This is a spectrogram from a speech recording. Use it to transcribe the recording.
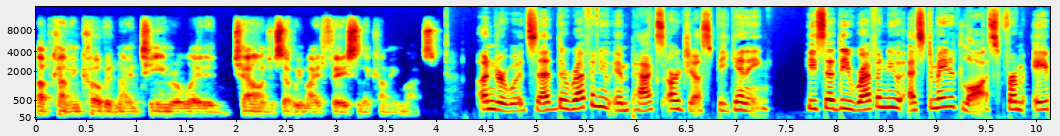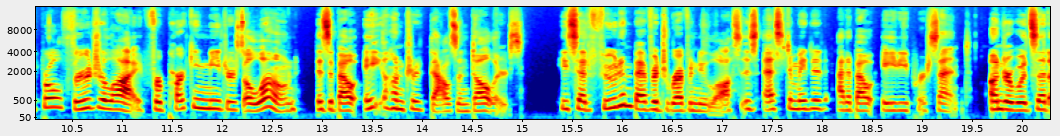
upcoming COVID 19 related challenges that we might face in the coming months. Underwood said the revenue impacts are just beginning. He said the revenue estimated loss from April through July for parking meters alone is about $800,000. He said food and beverage revenue loss is estimated at about 80%. Underwood said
